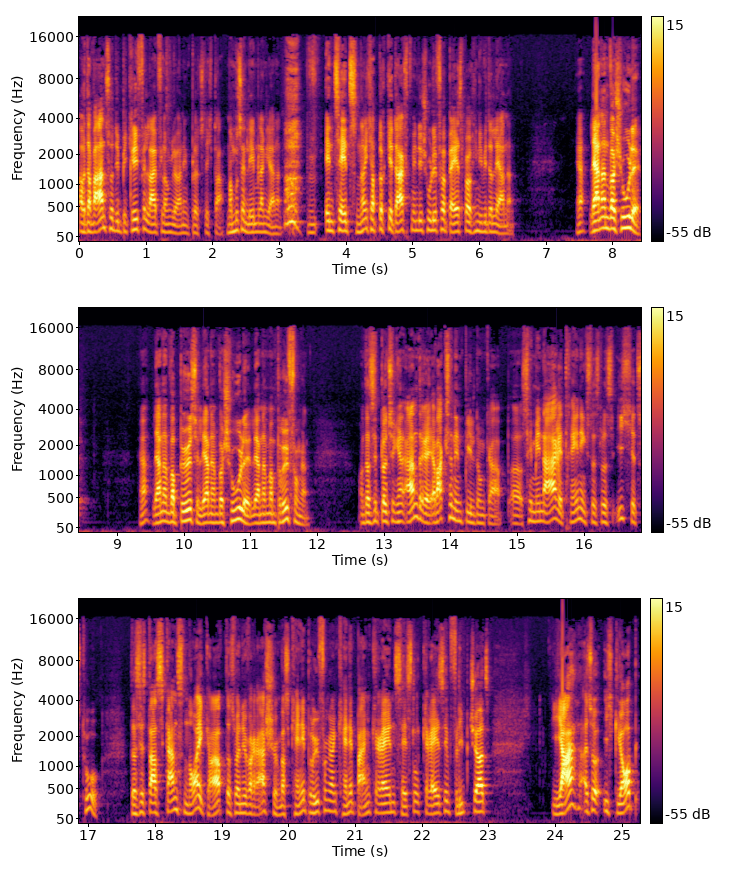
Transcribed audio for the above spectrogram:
aber da waren so die Begriffe Lifelong Learning plötzlich da. Man muss ein Leben lang lernen. Entsetzen. Ne? Ich habe doch gedacht, wenn die Schule vorbei ist, brauche ich nie wieder lernen. Ja? Lernen war Schule. Ja? Lernen war böse, Lernen war Schule, Lernen waren Prüfungen. Und dass es plötzlich eine andere Erwachsenenbildung gab, äh, Seminare, Trainings, das, was ich jetzt tue, dass es das ganz neu gab, das war eine Überraschung. Was keine Prüfungen, keine Bankreihen, Sesselkreise, Flipcharts. Ja, also ich glaube,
